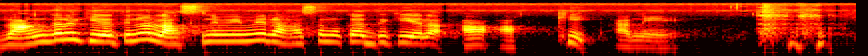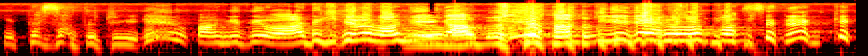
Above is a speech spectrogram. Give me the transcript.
රංගන කියලා තියෙනවා ලස්සන වීමේ රහස මොකද්ද කියලා? අක්කි. අනේ. හිත සතුටුයි. මං හිතේ ඔයාට කියලා එක අක්කිය මම පස්සේ දැක්කේ.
